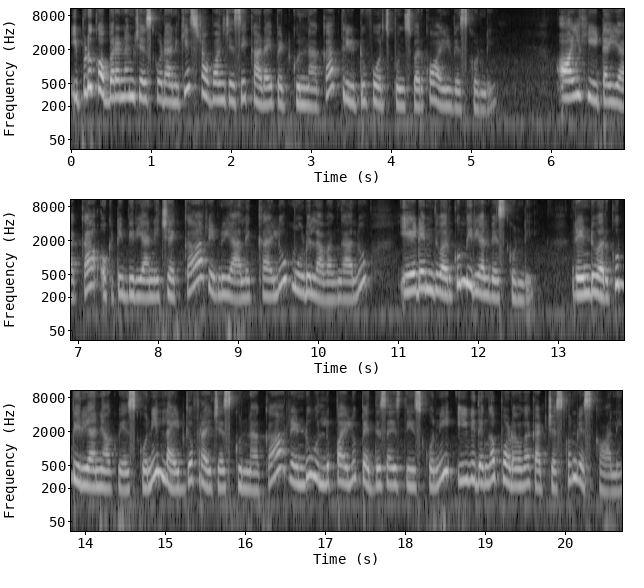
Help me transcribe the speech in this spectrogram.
ఇప్పుడు కొబ్బరి అన్నం చేసుకోవడానికి స్టవ్ ఆన్ చేసి కడాయి పెట్టుకున్నాక త్రీ టు ఫోర్ స్పూన్స్ వరకు ఆయిల్ వేసుకోండి. ఆయిల్ హీట్ అయ్యాక ఒకటి బిర్యానీ చెక్క రెండు యాలక్కాయలు మూడు లవంగాలు ఏడెనిమిది వరకు మిరియాలు వేసుకోండి. రెండు వరకు బిర్యానీ ఆకు వేసుకొని లైట్గా ఫ్రై చేసుకున్నాక రెండు ఉల్లిపాయలు పెద్ద సైజు తీసుకొని ఈ విధంగా పొడవుగా కట్ చేసుకొని వేసుకోవాలి.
